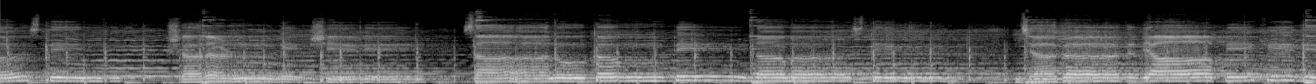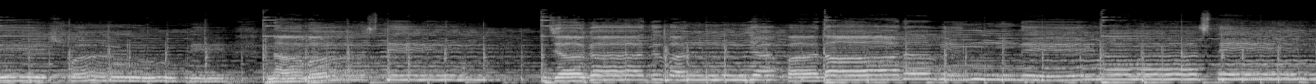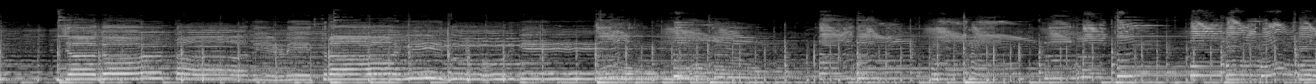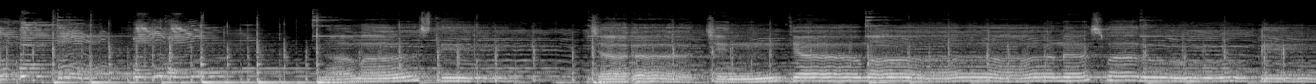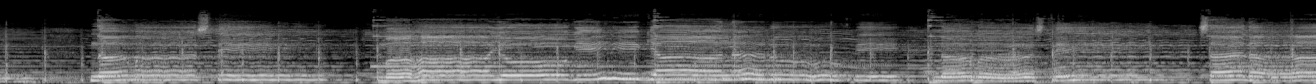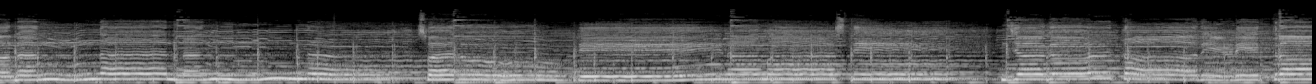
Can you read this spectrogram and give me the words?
स्वस्तिं शरण्ये शिवे सानुकम्पि नमस्ति। जगद्व्यापि विश्वरूपे नमस्ते। जगद्वञ्जपदा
